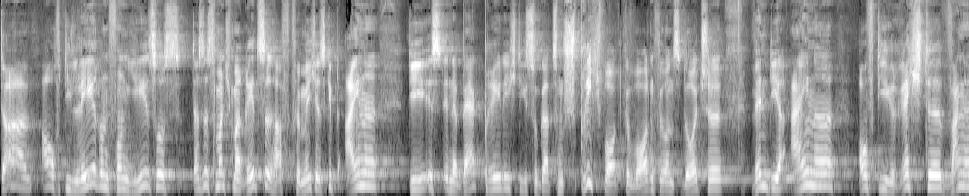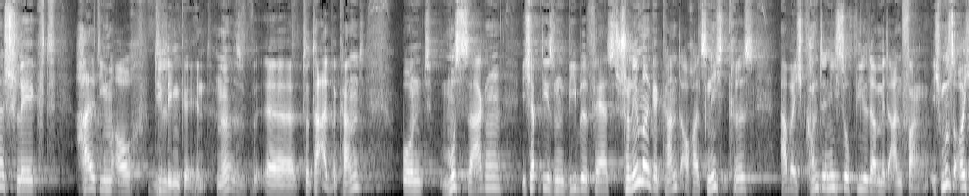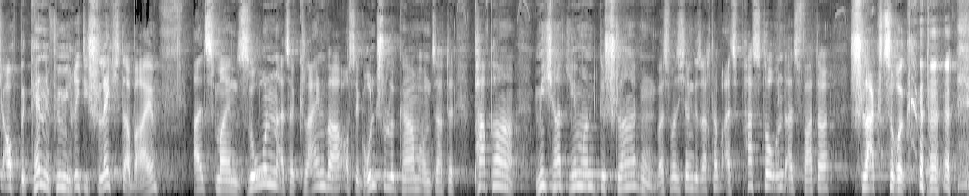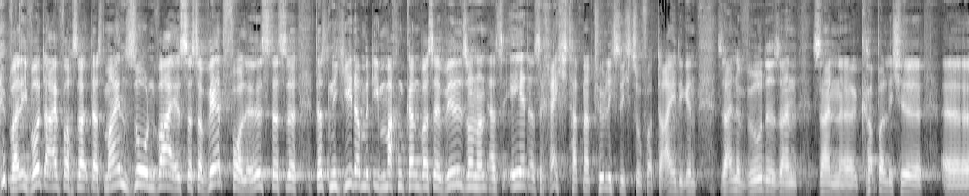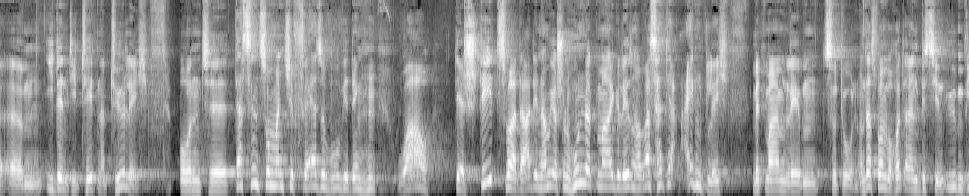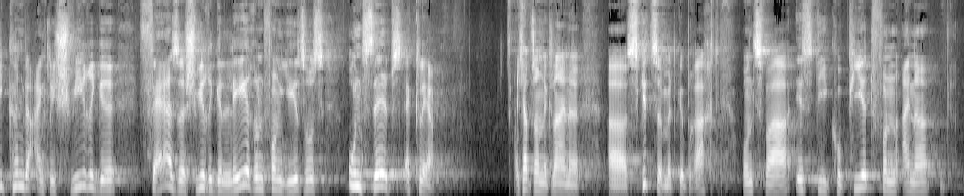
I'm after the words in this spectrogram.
da auch die Lehren von Jesus, das ist manchmal rätselhaft für mich. Es gibt eine, die ist in der Bergpredigt, die ist sogar zum Sprichwort geworden für uns Deutsche. Wenn dir einer auf die rechte Wange schlägt, halt ihm auch die linke hin. Ne? Äh, total bekannt und muss sagen, ich habe diesen Bibelvers schon immer gekannt, auch als Nichtchrist, aber ich konnte nicht so viel damit anfangen. Ich muss euch auch bekennen, ich fühle mich richtig schlecht dabei, als mein Sohn, als er klein war, aus der Grundschule kam und sagte, Papa, mich hat jemand geschlagen. Weißt du, was ich dann gesagt habe? Als Pastor und als Vater, Schlag zurück. Weil ich wollte einfach, dass mein Sohn weiß, dass er wertvoll ist, dass, äh, dass nicht jeder mit ihm machen kann, was er will, sondern dass er das Recht hat, natürlich sich zu verteidigen, seine Würde, sein, seine körperliche äh, ähm, Identität natürlich. Und äh, das sind so manche Verse, wo wir denken, wow, der steht zwar da, den haben wir ja schon hundertmal gelesen, aber was hat der eigentlich mit meinem Leben zu tun. Und das wollen wir heute ein bisschen üben. Wie können wir eigentlich schwierige Verse, schwierige Lehren von Jesus uns selbst erklären? Ich habe so eine kleine äh, Skizze mitgebracht. Und zwar ist die kopiert von einer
